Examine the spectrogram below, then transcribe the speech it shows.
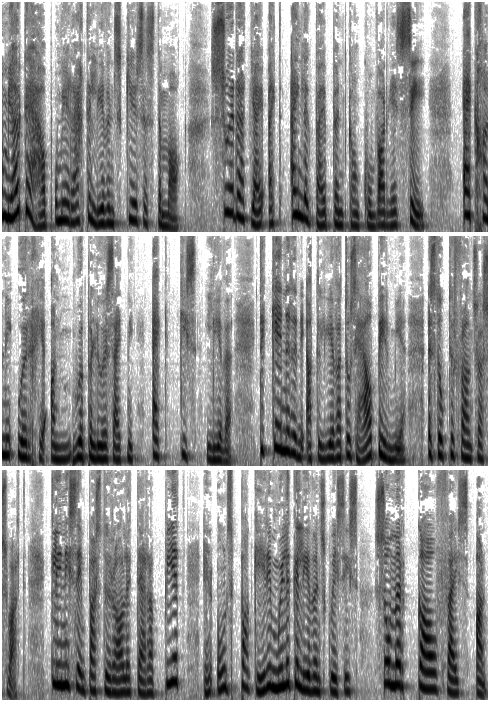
om jou te help om die regte lewenskeuses te maak sodat jy uiteindelik by 'n punt kan kom waar jy sê ek gaan nie oorgee aan hopeloosheid nie ek kies lewe. Die kenner in die ateljee wat ons help hiermee is dokter François Swart, kliniese en pastorale terapeut en ons pak hierdie moeilike lewenskwessies sommer kaalvuis aan.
